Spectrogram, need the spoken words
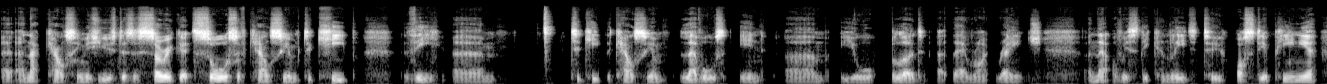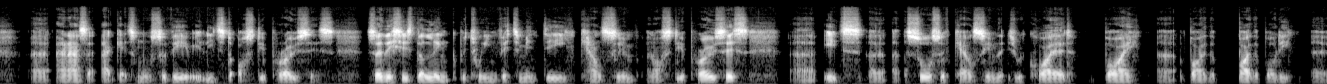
and that calcium is used as a surrogate source of calcium to keep the um, to keep the calcium levels in um, your blood at their right range. And that obviously can lead to osteopenia uh, and as that gets more severe it leads to osteoporosis. So this is the link between vitamin D calcium and osteoporosis. Uh, it's a, a, source of calcium that is required by uh, by the by the body uh,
